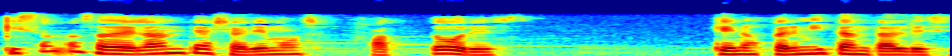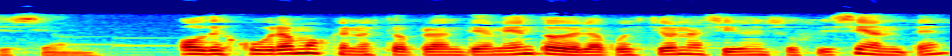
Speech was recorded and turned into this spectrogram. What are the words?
Quizá más adelante hallaremos factores que nos permitan tal decisión, o descubramos que nuestro planteamiento de la cuestión ha sido insuficiente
